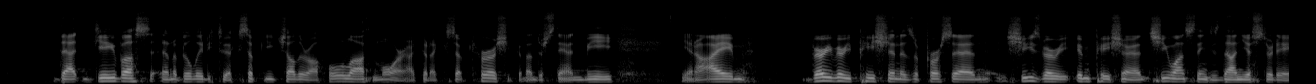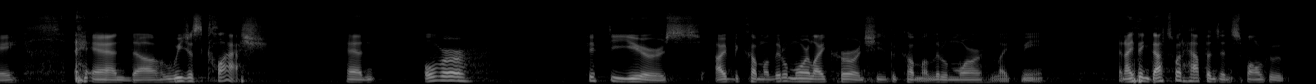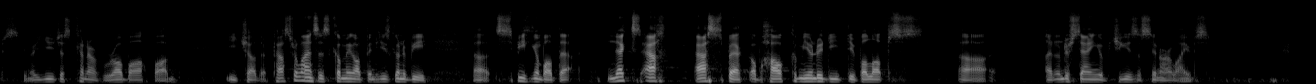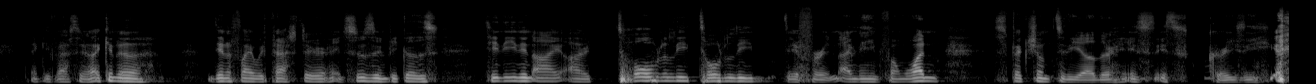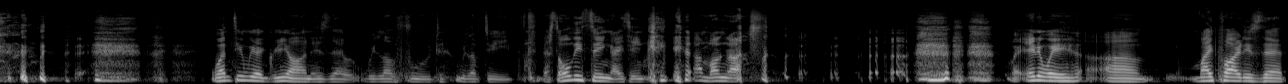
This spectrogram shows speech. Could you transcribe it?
that gave us an ability to accept each other a whole lot more. I could accept her, she could understand me. You know, I'm very, very patient as a person. She's very impatient. She wants things done yesterday. And uh, we just clash. And over 50 years, I've become a little more like her, and she's become a little more like me. And I think that's what happens in small groups. You know, you just kind of rub off on each other. Pastor Lance is coming up, and he's going to be uh, speaking about that next as- aspect of how community develops uh, an understanding of Jesus in our lives. Thank you, Pastor. I can uh, identify with Pastor and Susan because Tidine and I are totally, totally different. I mean, from one spectrum to the other, it's, it's crazy. one thing we agree on is that we love food. We love to eat. That's the only thing I think among us. but anyway, um, my part is that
